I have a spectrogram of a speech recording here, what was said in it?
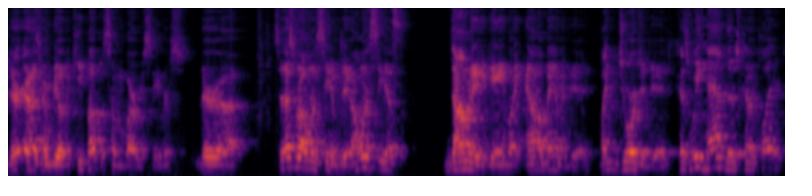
Their guys are going to be able to keep up with some of our receivers. They're uh, so that's what I want to see them do. I want to see us dominate a game like Alabama did, like Georgia did, because we have those kind of players,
